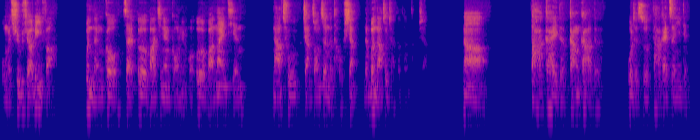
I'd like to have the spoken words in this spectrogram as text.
我们需不需要立法，不能够在二二八纪念公园或二二八那一天拿出蒋中正的头像，能不能拿出蒋中正的头像？那大概的尴尬的，或者说大概争议点，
